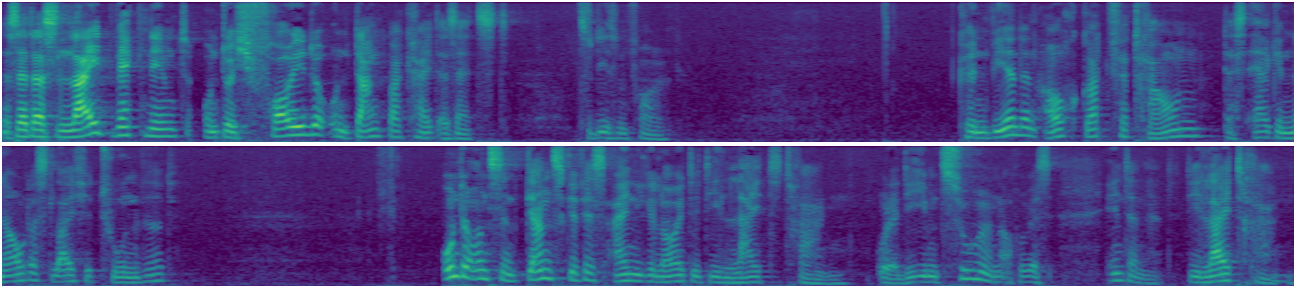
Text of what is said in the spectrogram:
dass er das Leid wegnimmt und durch Freude und Dankbarkeit ersetzt zu diesem Volk. Können wir denn auch Gott vertrauen, dass er genau das Gleiche tun wird? Unter uns sind ganz gewiss einige Leute, die Leid tragen oder die ihm zuhören, auch über das Internet, die Leid tragen,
